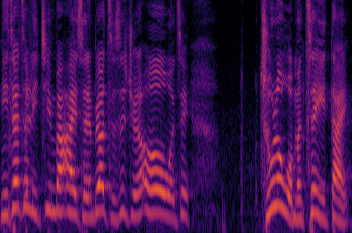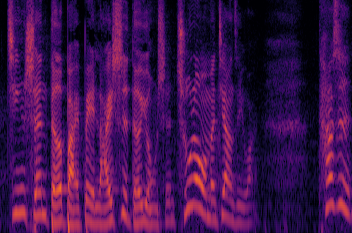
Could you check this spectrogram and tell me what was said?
你在这里敬拜爱神，不要只是觉得哦，我这除了我们这一代今生得百倍，来世得永生，除了我们这样子以外，他是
